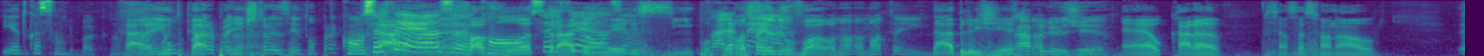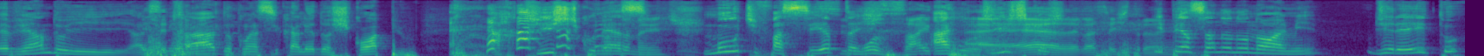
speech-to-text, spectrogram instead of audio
e educação. Que bacana. Cara, tá é um muito cara pra bacana. gente trazer então pra cá. Com certeza. Cara, por favor, com tragam certeza. ele sim, porque Vale Anota aí. Nilval, ano- anota aí. WG WG. é o cara sensacional. É vendo e admirado com esse caleidoscópio artístico, né? Exatamente. Multifacetas Esse mosaico. artísticas. É, o negócio é estranho. E pensando no nome: direito,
